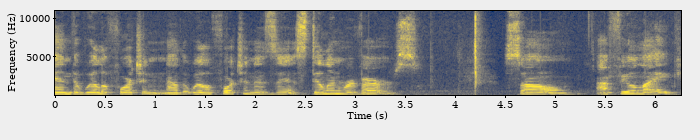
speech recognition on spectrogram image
And the Wheel of Fortune. Now the Wheel of Fortune is in, still in reverse. So I feel like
